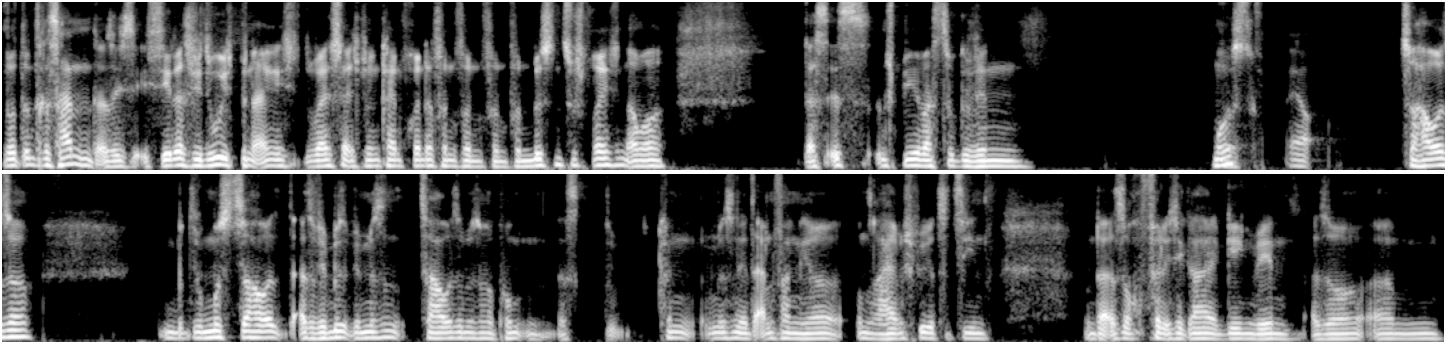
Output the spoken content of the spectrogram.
wird interessant. Also ich, ich sehe das wie du. Ich bin eigentlich, du weißt ja, ich bin kein Freund davon, von, von, von müssen zu sprechen, aber das ist ein Spiel, was du gewinnen musst. Ja. Zu Hause. Du musst zu Hause, also wir müssen, wir müssen zu Hause müssen wir punkten. Das wir können, wir müssen jetzt anfangen, hier unsere Heimspiele zu ziehen. Und da ist auch völlig egal, gegen wen. Also ähm,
